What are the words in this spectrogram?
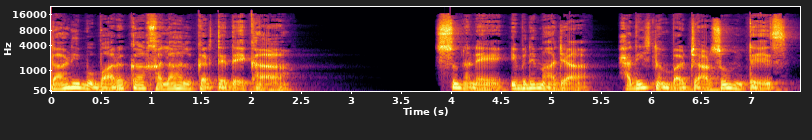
داڑھی مبارک کا خلال کرتے دیکھا۔ سننے ابن ماجہ، حدیث نمبر چار سو انتیس۔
